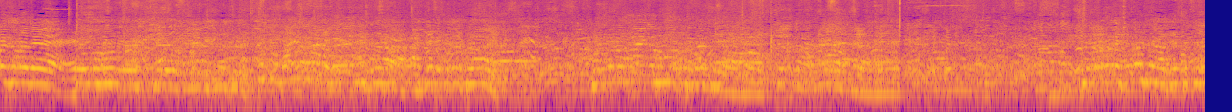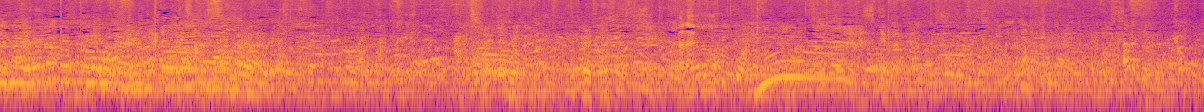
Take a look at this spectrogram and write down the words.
ますので、えーこの方によろしくお願います。ちょっと前の方が出ないですが、開けてください。ここの。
